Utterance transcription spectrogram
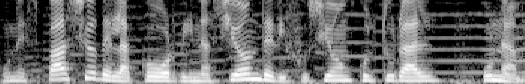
un espacio de la Coordinación de Difusión Cultural UNAM.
